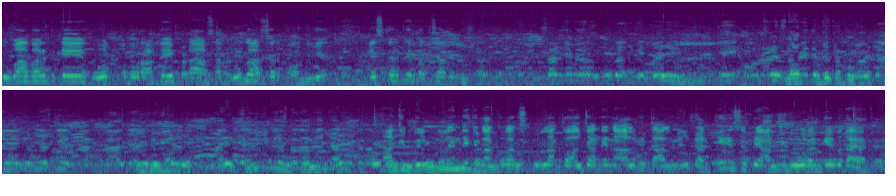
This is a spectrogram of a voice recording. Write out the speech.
ਯੁਵਾ ਵਰਗ ਤੇ ਹੋਰ ਹੋਰਾਂ ਤੇ ਬੜਾ ਅਸਰ ਡੂੰਘਾ ਅਸਰ ਪਾਉਂਦੀ ਹੈ। ਇਸ ਕਰਕੇ ਬੱਚਿਆਂ ਨੂੰ ਕਰਨਾ ਸਰ ਜਿਵੇਂ 'ਚ ਕੀਤਾ ਜੀ ਕਿ ਆਉਣ ਵਾਲੇ ਸਮੇਂ ਦੇ ਵਿੱਚ ਕਾਲਜਾਂ ਜਾਂ ਯੂਨੀਵਰਸਿਟੀ ਹਾਂਜੀ ਬਿਲਕੁਲ ਇਹਦੇ ਚ ਵੱਖ-ਵੱਖ ਸਕੂਲਾਂ ਕਾਲਜਾਂ ਦੇ ਨਾਲ ਵੀ ਤਾਲਮੇਲ ਕਰਕੇ ਇਸ ਅਭਿਆਨ ਨੂੰ ਹੋਰ ਅੱਗੇ ਵਧਾਇਆ ਜਾਏ।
